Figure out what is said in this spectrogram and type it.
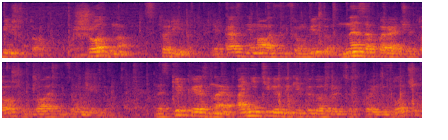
Більше того, жодна сторінка, яка знімалася на цьому відео, не заперечує того, що відбувалося на цьому відео. Наскільки я знаю, ані ті люди, які підозрюються в скоєнні злочину,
